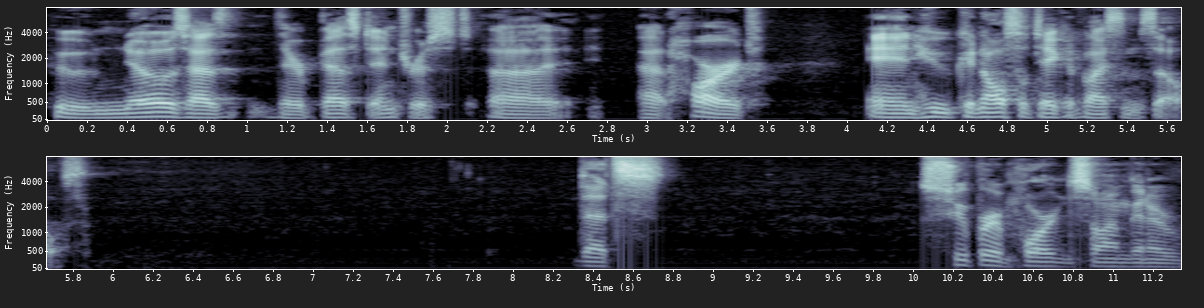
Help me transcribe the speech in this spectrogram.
who knows has their best interest uh, at heart and who can also take advice themselves. That's super important. So I'm going to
